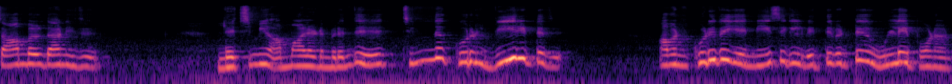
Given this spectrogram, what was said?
சாம்பல் தான் இது. லட்சுமி அம்மாளிடமிருந்து சின்ன குரல் வீறிட்டது. அவன் குடுவையை மேசையில் வைத்துவிட்டு உள்ளே போனான்.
